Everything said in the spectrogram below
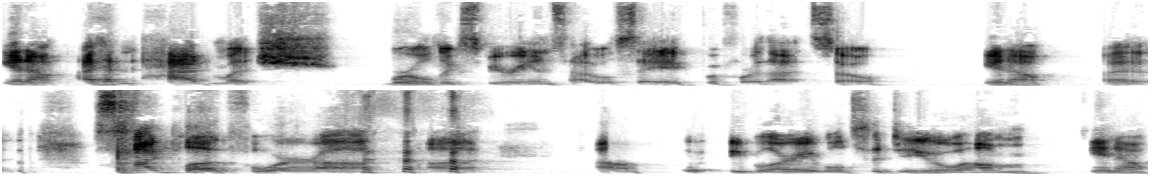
you know, I hadn't had much world experience, I will say, before that. So, you know, uh, side plug for uh, uh, um, if people are able to do, um, you know,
